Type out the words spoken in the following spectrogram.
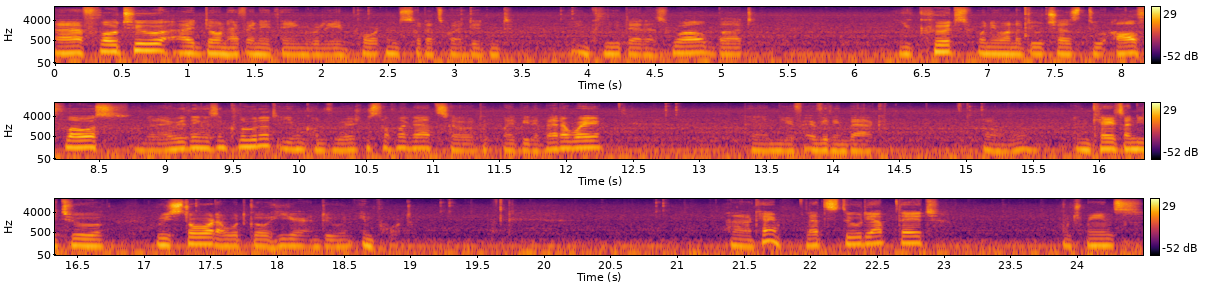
Uh, flow 2, I don't have anything really important, so that's why I didn't include that as well, but you could, when you want to do just do all flows, and then everything is included, even configuration stuff like that, so that might be the better way. Then you have everything back. In case I need to restore it, I would go here and do an import. Okay, let's do the update which means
